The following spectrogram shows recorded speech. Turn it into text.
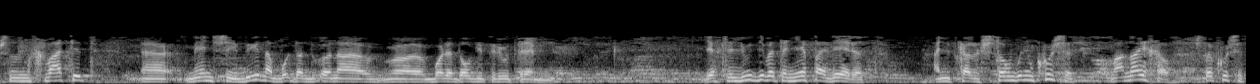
что нам хватит э, меньше еды на, на, на э, более долгий период времени. Если люди в это не поверят, они скажут, что мы будем кушать? Манойхал, что кушать?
